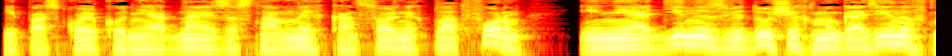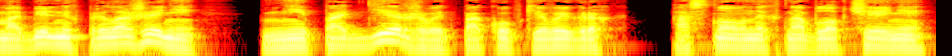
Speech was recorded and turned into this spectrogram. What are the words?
И поскольку ни одна из основных консольных платформ и ни один из ведущих магазинов мобильных приложений не поддерживает покупки в играх, основанных на блокчейне,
